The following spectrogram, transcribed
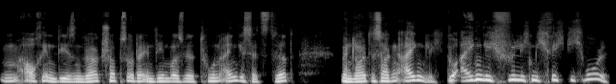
m, auch in diesen Workshops oder in dem, was wir tun, eingesetzt wird, wenn Leute sagen, eigentlich, du eigentlich fühle ich mich richtig wohl.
